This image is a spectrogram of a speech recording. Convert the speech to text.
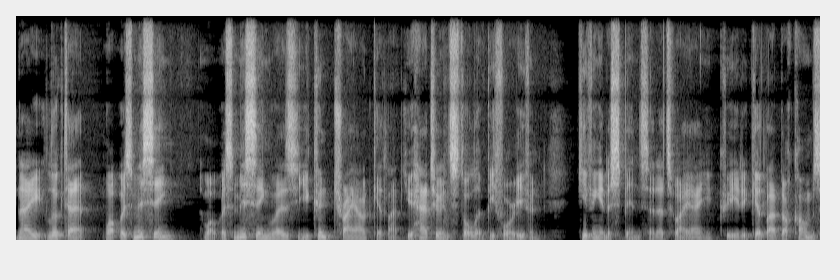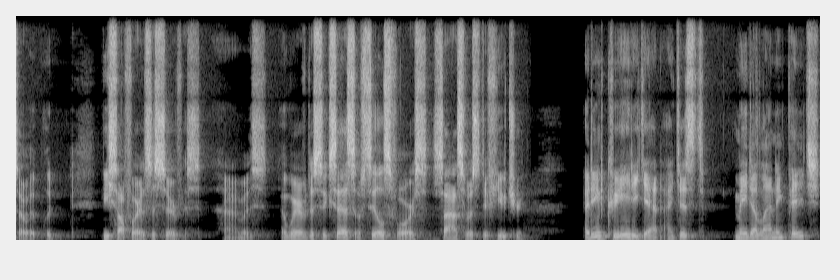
and I looked at what was missing. What was missing was you couldn't try out GitLab. You had to install it before even giving it a spin. So that's why I created GitLab.com so it would be software as a service. I was aware of the success of Salesforce. SaaS was the future. I didn't create it yet. I just made a landing page,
